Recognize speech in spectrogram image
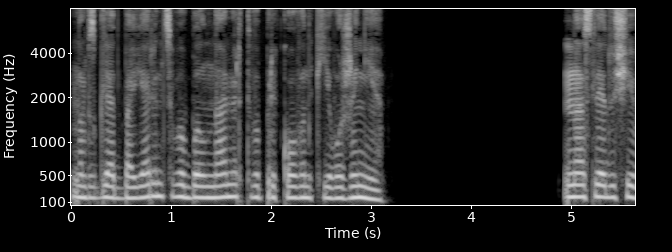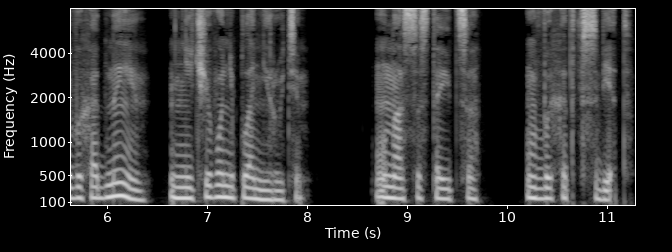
но взгляд Бояринцева был намертво прикован к его жене. На следующие выходные ничего не планируйте. У нас состоится выход в свет.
